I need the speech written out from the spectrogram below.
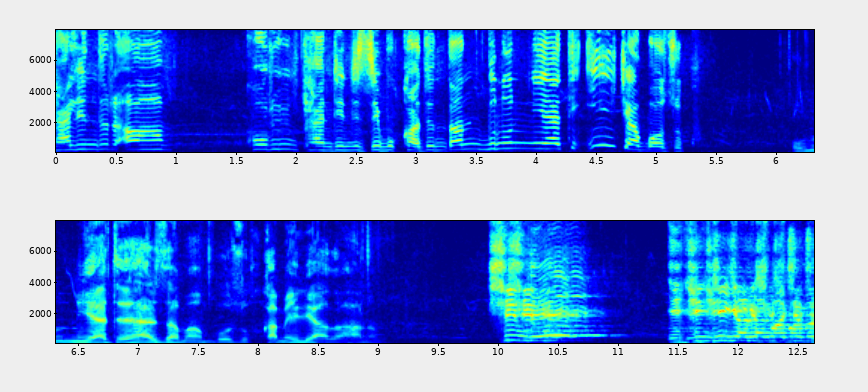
Kalender ağam, koruyun kendinizi bu kadından. Bunun niyeti iyice bozuk. Onun niyeti her zaman bozuk Kamelyalı hanım. Şimdi ikinci yarışmacımız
